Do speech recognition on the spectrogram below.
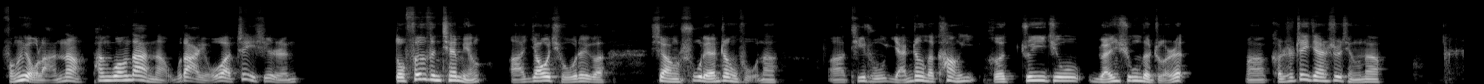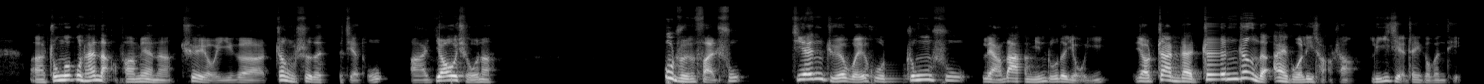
冯友兰呐、潘光旦呐、吴大猷啊，这些人都纷纷签名啊，要求这个向苏联政府呢啊提出严正的抗议和追究元凶的责任。啊，可是这件事情呢，啊，中国共产党方面呢，却有一个正式的解读啊，要求呢，不准反苏，坚决维护中苏两大民族的友谊，要站在真正的爱国立场上理解这个问题，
